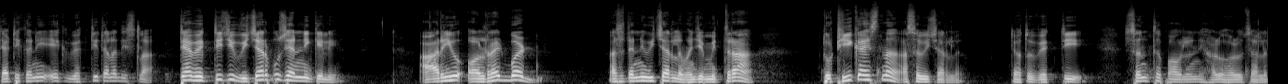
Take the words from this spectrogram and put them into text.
त्या ठिकाणी एक व्यक्ती त्याला दिसला. त्या व्यक्तीची विचारपूस यांनी केली. Are you all right bud असं त्यांनी विचारलं. म्हणजे मित्रा तू ठीक आहेस ना? असं विचारलं. तेव्हा तो व्यक्ती संथ पावलांनी हळूहळू चालत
